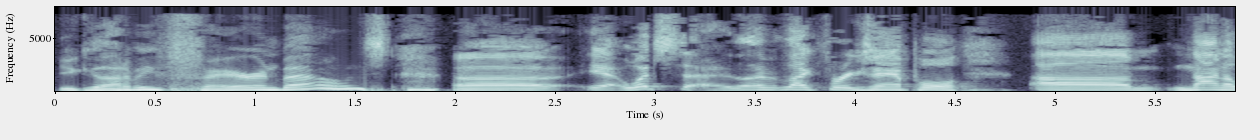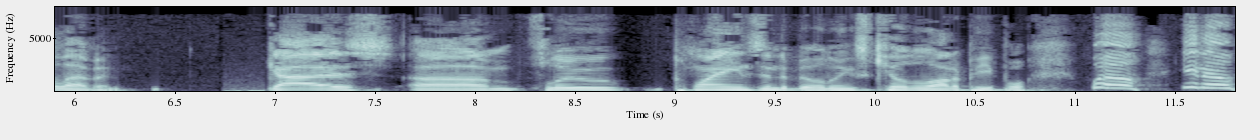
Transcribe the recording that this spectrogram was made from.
you got to be fair and balanced. Uh, yeah. What's the, like for example, um, 9/11. Guys um, flew planes into buildings, killed a lot of people. Well, you know,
